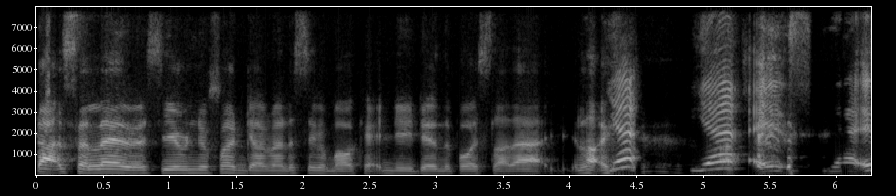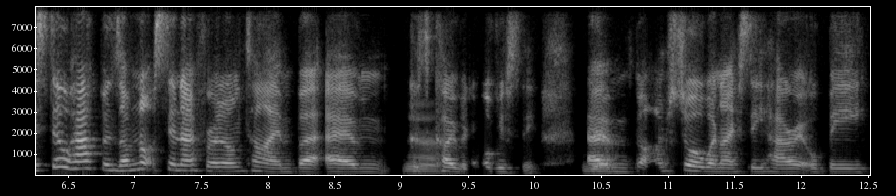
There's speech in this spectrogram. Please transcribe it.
that's hilarious. You and your friend going around the supermarket and you doing the voice like that. Like, yeah yeah it's yeah it still happens i've not seen her for a long time but um because Yeah. covid obviously yeah, um but i'm sure when i see her it will be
